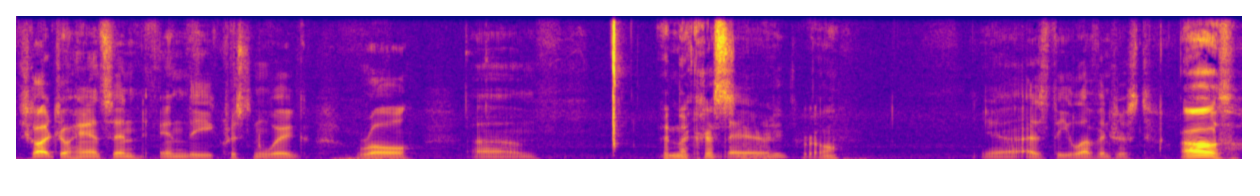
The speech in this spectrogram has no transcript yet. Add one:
Scott Johansson in the Kristen Wiig role. Um, In the Kristen There. Wiig role. yeah, as the love interest. Oh,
